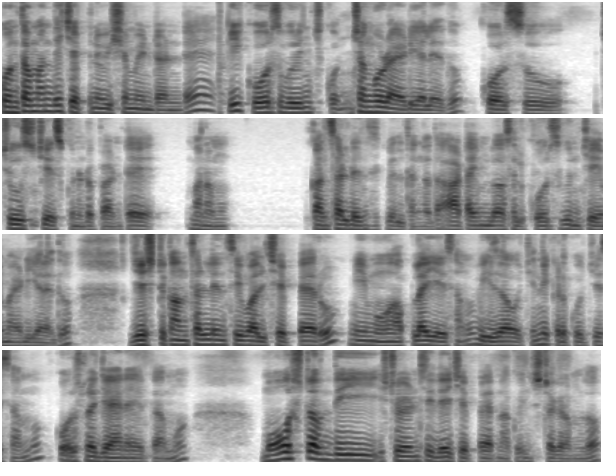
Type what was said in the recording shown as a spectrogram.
కొంతమంది చెప్పిన విషయం ఏంటంటే ఈ కోర్సు గురించి కొంచెం కూడా ఐడియా లేదు. కోర్సు చూస్ చేసుకునేటప్పుడు అంటే మనం కన్సల్టెన్సీకి వెళ్తాం కదా ఆ టైంలో అసలు కోర్సు గురించి ఏం ఐడియా లేదు. జస్ట్ కన్సల్టెన్సీ వాళ్ళు చెప్పారు మేము అప్లై చేసాము వీసా వచ్చింది ఇక్కడికి వచ్చేసాము కోర్సులో జాయిన్ అయిపోయాము. మోస్ట్ ఆఫ్ ది స్టూడెంట్స్ ఇదే చెప్పారు నాకు ఇన్స్టాగ్రామ్లో.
